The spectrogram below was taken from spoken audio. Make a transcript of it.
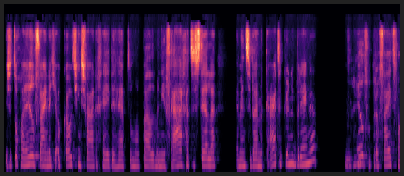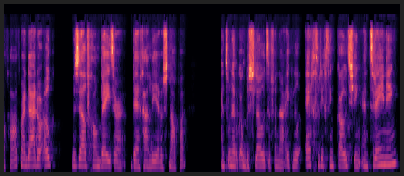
is het toch wel heel fijn dat je ook coachingsvaardigheden hebt om op een bepaalde manier vragen te stellen en mensen bij elkaar te kunnen brengen. Heel veel profijt van gehad, maar daardoor ook mezelf gewoon beter ben gaan leren snappen. En toen heb ik ook besloten van, nou, ik wil echt richting coaching en training.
